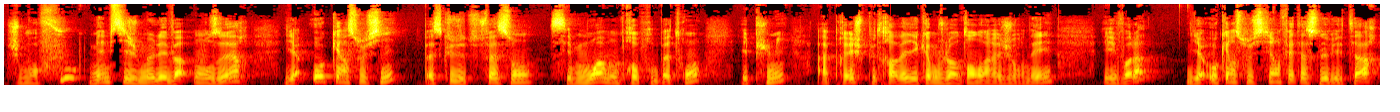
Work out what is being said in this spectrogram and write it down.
je m'en fous, même si je me lève à 11 heures, il n'y a aucun souci, parce que de toute façon, c'est moi mon propre patron, et puis après, je peux travailler comme je l'entends dans la journée, et voilà, il n'y a aucun souci en fait à se lever tard.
